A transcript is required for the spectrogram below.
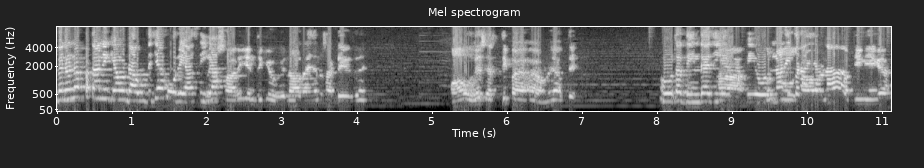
ਮੈਨੂੰ ਨਾ ਪਤਾ ਨਹੀਂ ਕਿਉਂ ਡਾਊਟ ਜਿਹਾ ਹੋ ਰਿਹਾ ਸੀਗਾ। ਸਾਰੀ ਜ਼ਿੰਦਗੀ ਹੋਵੇ ਨਾਲ ਰਹਿ ਜਾਣ ਸਾਡੇ ਇਹਦੇ। ਆ ਉਹਦੇ ਸਿਰ ਤੇ ਹੀ ਪਾਇਆ ਹੋਇਆ ਉਹਨੇ ਆਪਦੇ। ਉਹ ਤਾਂ ਦਿੰਦਾ ਜੀ ਆ ਵੀ ਉਹਨਾਂ ਨੇ ਬਣਾਇਆ ਜਾਣਾ ਪਤੀ ਨਹੀਂ ਹੈਗਾ।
